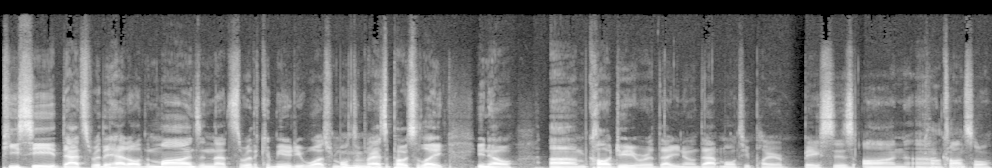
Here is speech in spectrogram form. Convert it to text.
PC that's where they had all the mods and that's where the community was for multiplayer, as opposed to like you know um, Call of Duty where that you know that multiplayer bases on uh, console.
